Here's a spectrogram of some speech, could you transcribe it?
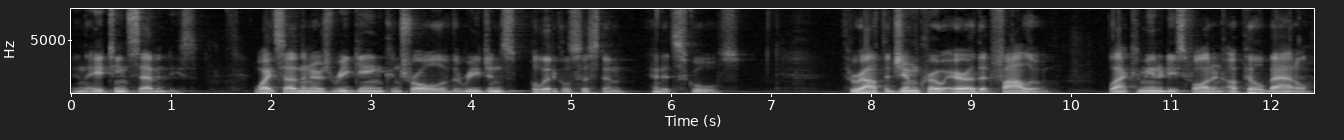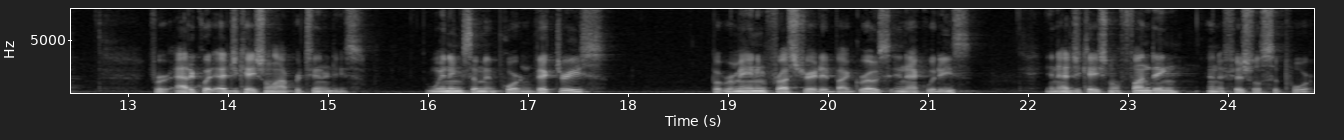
in the 1870s, white Southerners regained control of the region's political system and its schools. Throughout the Jim Crow era that followed, black communities fought an uphill battle for adequate educational opportunities, winning some important victories, but remaining frustrated by gross inequities in educational funding and official support.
